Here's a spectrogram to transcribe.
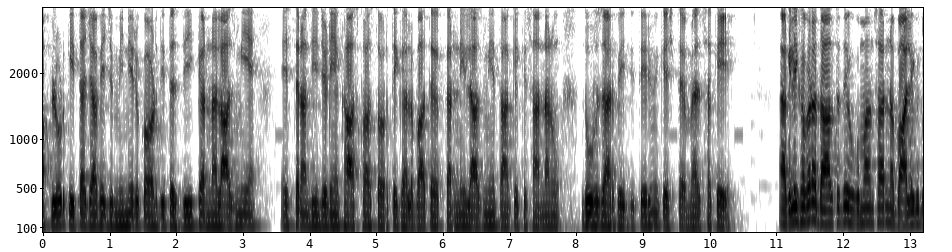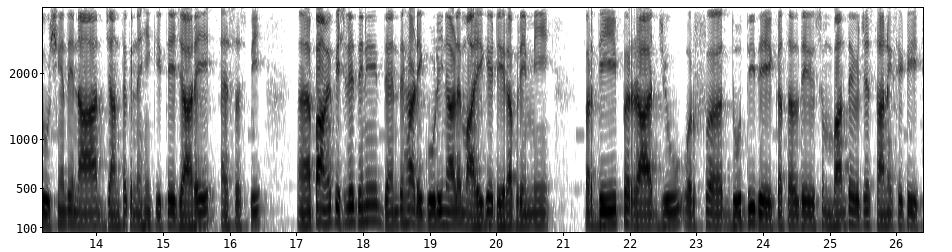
ਅਪਲੋਡ ਕੀਤਾ ਜਾਵੇ। ਜ਼ਮੀਨੀ ਰਿਕਾਰਡ ਦੀ ਤਸਦੀਕ ਕਰਨਾ ਲਾਜ਼ਮੀ ਹੈ। ਇਸ ਤਰ੍ਹਾਂ ਦੀਆਂ ਜਿਹੜੀਆਂ ਖਾਸ-ਖਾਸ ਤੌਰ ਤੇ ਗੱਲਬਾਤ ਕਰਨੀ ਲਾਜ਼ਮੀ ਹੈ ਤਾਂ ਕਿ ਕਿਸਾਨਾਂ ਨੂੰ 2000 ਰੁਪਏ ਦੀ 13ਵੀਂ ਕਿਸ਼ਤ ਮਿਲ ਸਕੇ। ਅਗਲੀ ਖਬਰ, ਅਦਾਲਤ ਦੇ ਹੁਕਮਾਂ ਅਨੁਸਾਰ ਨਾਬਾਲਿਗ ਦੋਸ਼ੀਆਂ ਦੇ ਨਾਂ ਜਨਤਕ ਨਹੀਂ ਕੀਤੇ ਜਾ ਰਹੇ। ਐਸਐਸਪੀ ਭਾਵੇਂ ਪਿਛਲੇ ਦਿਨੀ ਦਿਨ ਦਿਹਾੜੇ ਗੋਲੀ ਨਾਲ ਮਾਰੇ ਗਏ ਡੇਰਾ ਪ੍ਰੇਮੀ ਪ੍ਰਦੀਪ ਰਾਜੂ ਉਰਫ ਦੋਦੀ ਦੇ ਕਤਲ ਦੇ ਸੰਬੰਧ ਵਿੱਚ ਸਥਾਨਕ ਸਿਟੀ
